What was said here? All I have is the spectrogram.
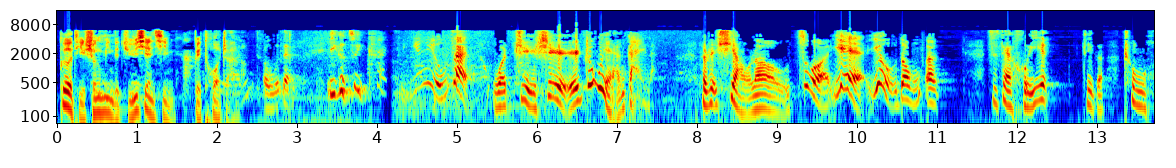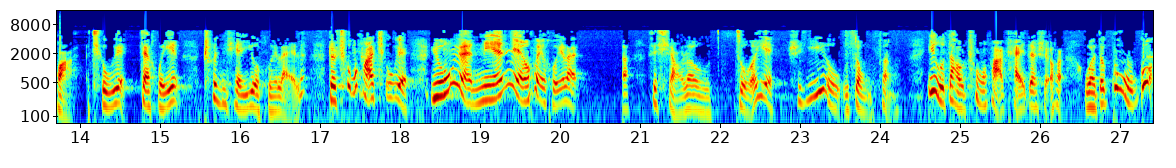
个体生命的局限性被拓展了。头的一个最开始应犹在，我只是朱颜改了。他说：“小楼昨夜又东风”，是在回应这个春花秋月，在回应春天又回来了。这春花秋月永远年年会回来啊！这小楼昨夜是又东风，又到春花开的时候，我的故国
